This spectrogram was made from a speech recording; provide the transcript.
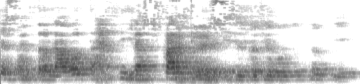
excepto la gota y las partes. Es el coche movimiento que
